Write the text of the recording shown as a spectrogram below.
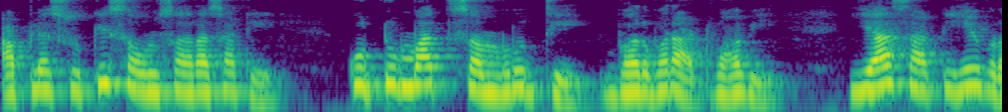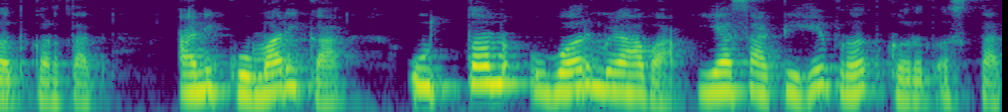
आपल्या सुखी संसारासाठी कुटुंबात समृद्धी भरभराट व्हावी यासाठी हे व्रत करतात. आणि कुमारिका उत्तम वर मिळावा यासाठी हे व्रत करत असतात.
